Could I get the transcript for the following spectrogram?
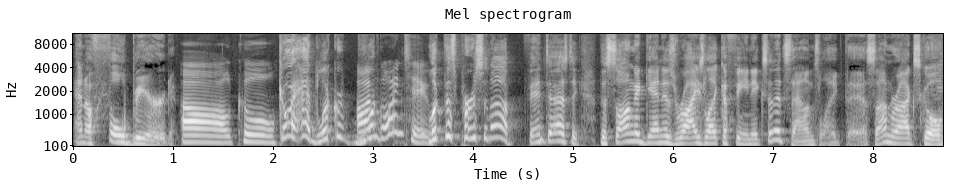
and a full beard. Oh, cool. Go ahead, look. her- I'm going to. look this person up. Fantastic. The song again is "Rise Like a Phoenix," and it sounds like this on Rock School.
